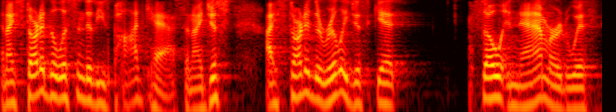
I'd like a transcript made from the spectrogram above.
And I started to listen to these podcasts and I just, I started to really just get so enamored with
